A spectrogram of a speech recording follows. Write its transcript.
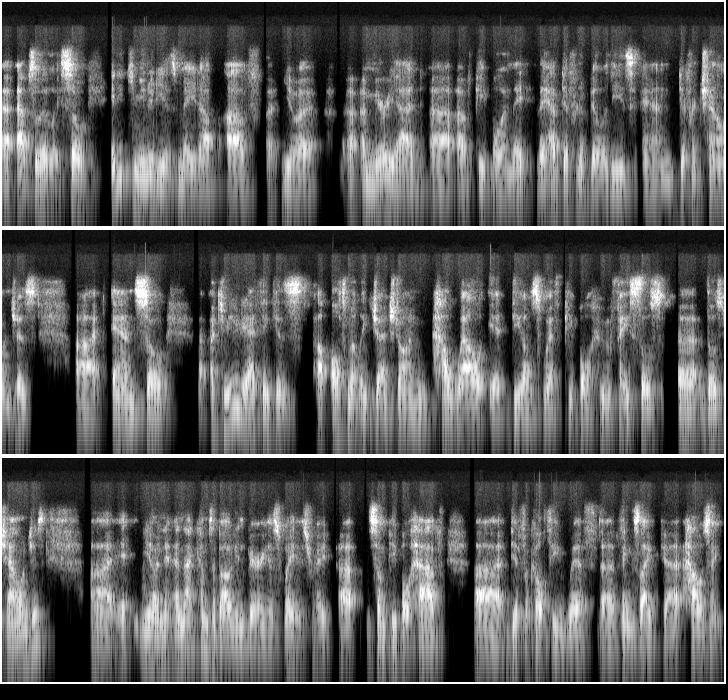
Uh, absolutely. So any community is made up of uh, you know a, myriad uh, of people, and they they have different abilities and different challenges, uh, and so a community I think is ultimately judged on how well it deals with people who face those uh, those challenges. Uh, you know, and, and, that comes about in various ways, right? Uh, some people have uh, difficulty with uh, things like uh, housing.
